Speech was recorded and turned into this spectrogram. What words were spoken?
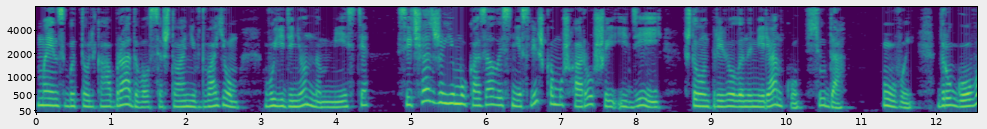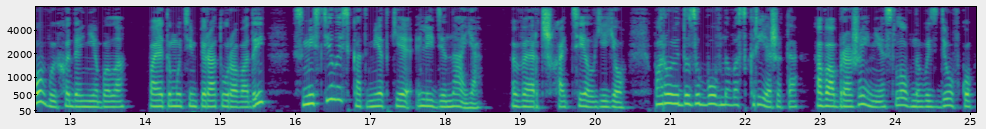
Мейнс бы только обрадовался, что они вдвоем в уединенном месте. Сейчас же ему казалось не слишком уж хорошей идеей, что он привел иномерянку сюда. Увы, другого выхода не было, поэтому температура воды сместилась к отметке «ледяная». Вердж хотел ее, порою до зубовного скрежета, а воображение, словно в издевку,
